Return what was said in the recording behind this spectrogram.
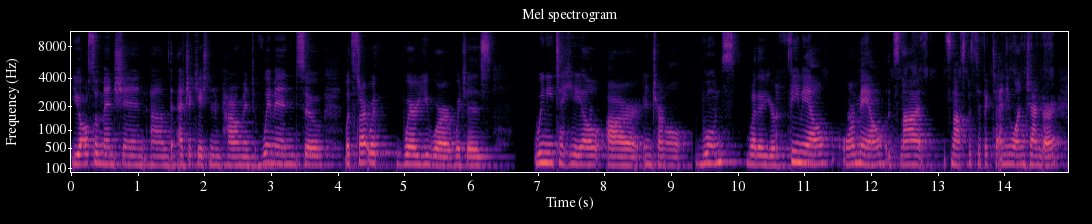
you also mentioned um, the education empowerment of women. So let's start with where you were, which is we need to heal our internal wounds, whether you're female or male. It's not, it's not specific to any one gender.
